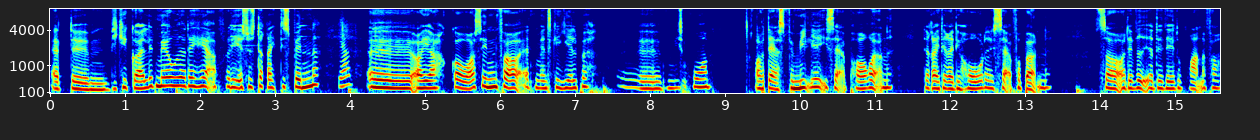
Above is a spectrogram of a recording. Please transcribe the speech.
at øh, vi kan gøre lidt mere ud af det her, fordi jeg synes, det er rigtig spændende. Ja. Øh, og jeg går også inden for, at man skal hjælpe øh, misbrugere og deres familie, især pårørende. Det er rigtig, rigtig hårdt, og især for børnene. Så, og det ved jeg, det er det, du brænder for.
